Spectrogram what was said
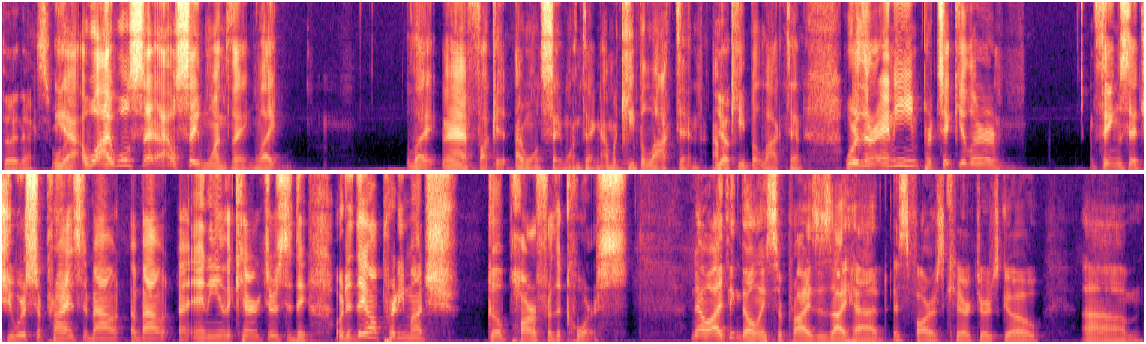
the next one. Yeah. Well, I will say, I'll say one thing, like, like, eh, fuck it. I won't say one thing. I'm gonna keep it locked in. I'm gonna keep it locked in. Were there any particular things that you were surprised about about uh, any of the characters? Did they, or did they all pretty much go par for the course? No, I think the only surprises I had as far as characters go um,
